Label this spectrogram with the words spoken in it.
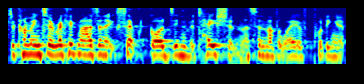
to coming to recognize and accept God's invitation. That's another way of putting it.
